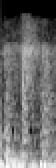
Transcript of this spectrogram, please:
Música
